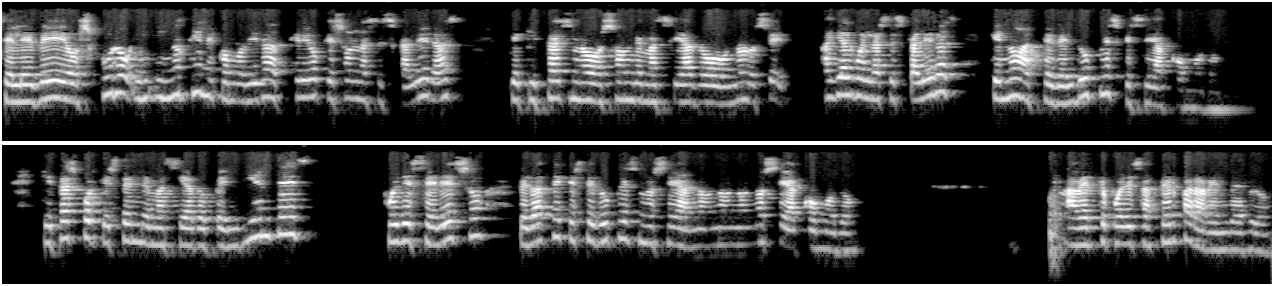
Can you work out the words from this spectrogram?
se le ve oscuro y, no tiene comodidad. Creo que son las escaleras que quizás no son demasiado, no lo sé. Hay algo en las escaleras que no hace del duplex que sea cómodo. Quizás porque estén demasiado pendientes, puede ser eso, pero hace que este duplex no sea, no, no, no, no sea cómodo a ver qué puedes hacer para venderlo.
